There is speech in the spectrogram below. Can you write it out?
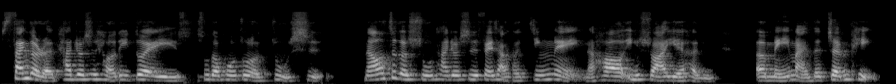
三个人，他就是合力对苏东坡做了注释，然后这个书它就是非常的精美，然后印刷也很。呃，美满的珍品，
